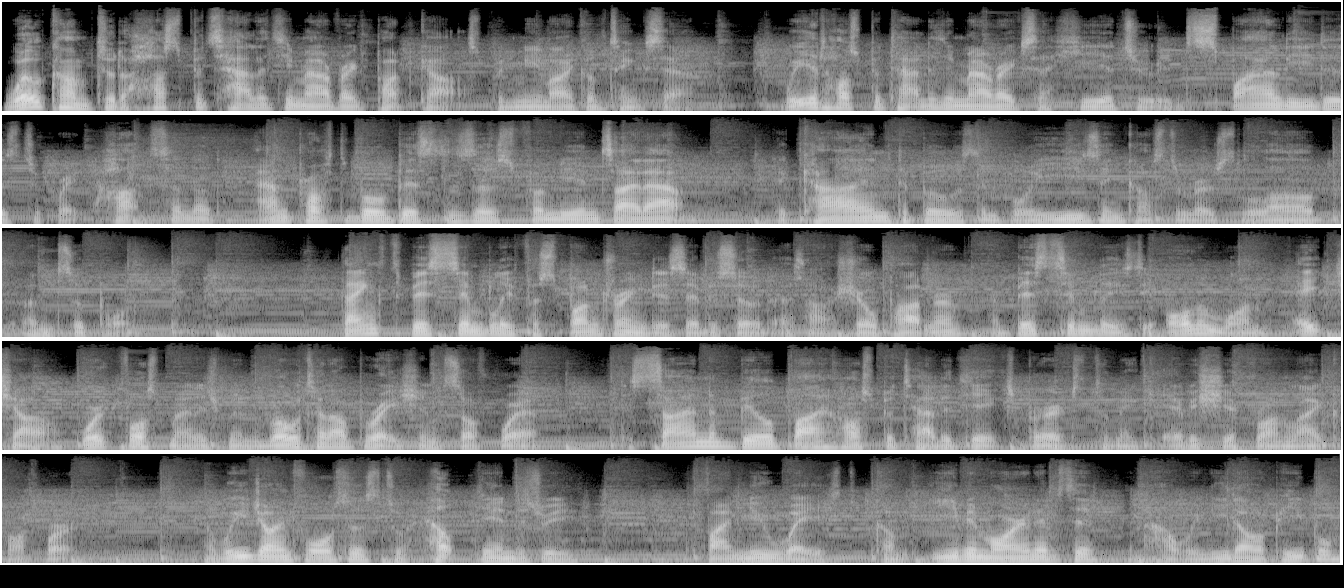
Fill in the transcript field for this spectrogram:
Welcome to the Hospitality Maverick podcast with me, Michael Tingsager. We at Hospitality Mavericks are here to inspire leaders to create heart-centered and profitable businesses from the inside out, the kind that both employees and customers love and support. Thanks to BizSimply for sponsoring this episode as our show partner. And BizSimply is the all-in-one HR, workforce management, road and operations software designed and built by hospitality experts to make every shift run like clockwork. And we join forces to help the industry find new ways to become even more innovative in how we lead our people,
